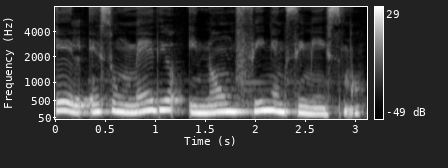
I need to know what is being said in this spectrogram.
Él es un medio y no un fin en sí mismo.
